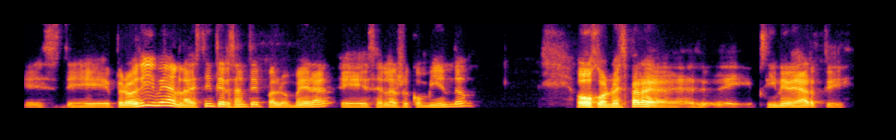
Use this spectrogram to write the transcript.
Este, pero sí, véanla, está interesante, Palomera, eh, se las recomiendo. Ojo, no es para eh, cine de arte,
